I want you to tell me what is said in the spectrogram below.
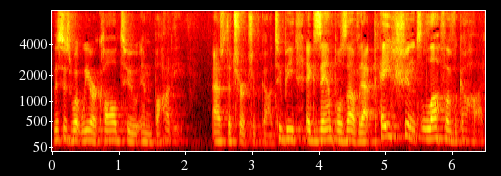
This is what we are called to embody as the church of God, to be examples of that patient love of God.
